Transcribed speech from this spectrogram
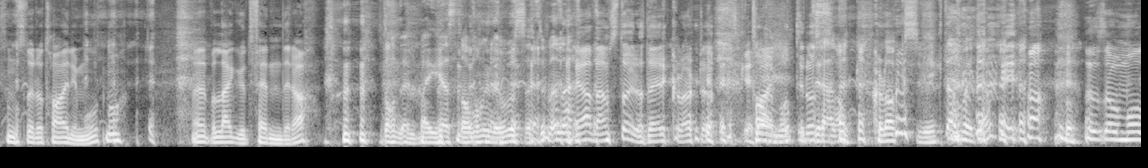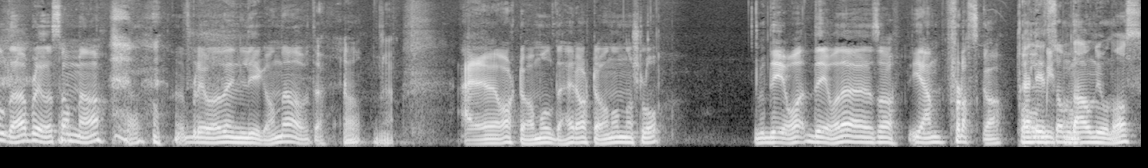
som står og tar imot nå. Vi er på å legge ut fendere. Daniel Berg Hestad og Magne Hoseth, men jeg Ja, de står jo der klart til å ta imot. Klaksvik, de, jeg. Ja, og så Molde blir jo samme, da. Det blir jo den ligaen, det, da, vet du. Ja. Nei, det er artig å ha Molde her. Artig å ha noen å slå. Det er jo det, er jo det så igjen, flasker på er litt som. Down Jonas.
